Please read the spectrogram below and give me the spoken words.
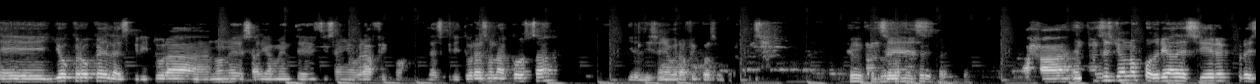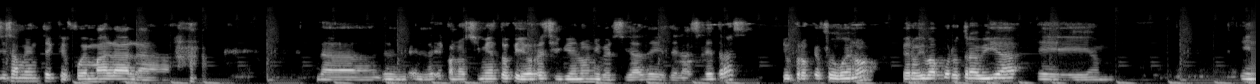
eh, yo creo que la escritura no necesariamente es diseño gráfico. La escritura es una cosa y el diseño gráfico es otra cosa. Sí, entonces, ajá, entonces yo no podría decir precisamente que fue mala la, el, conocimiento que yo recibí en la Universidad de, de las Letras. Yo creo que fue bueno, pero iba por otra vía eh, y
